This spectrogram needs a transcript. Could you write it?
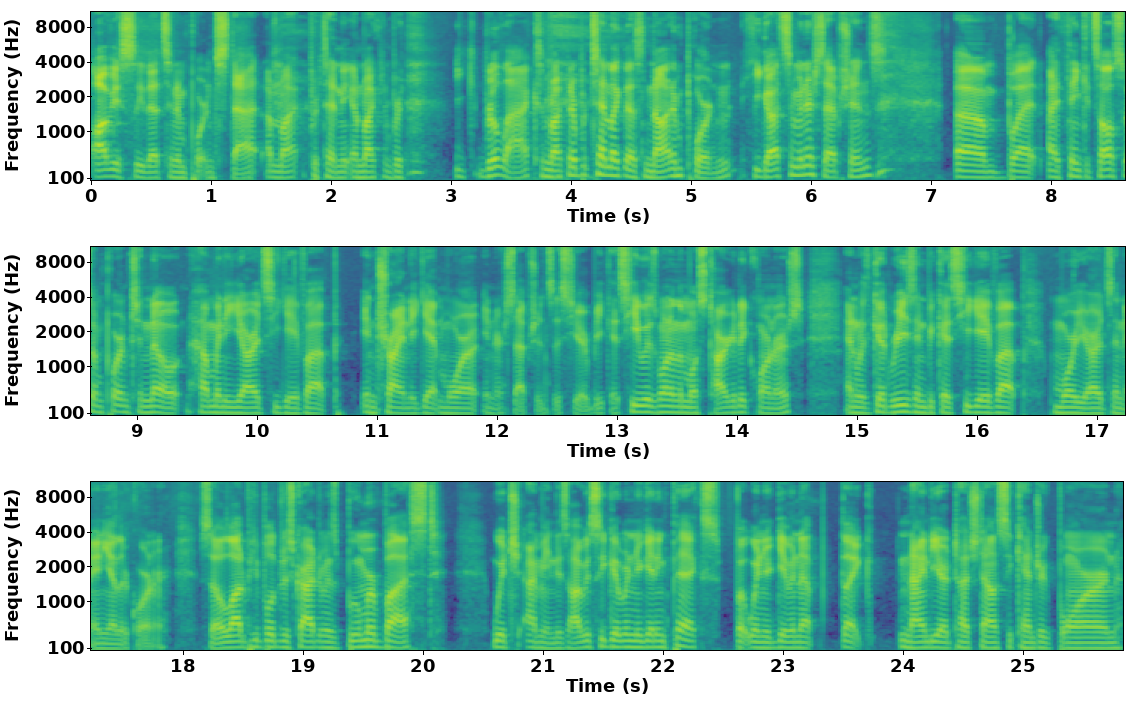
obviously that's an important stat. I'm not pretending. I'm not going to pre- relax. I'm not going to pretend like that's not important. He got some interceptions. Um, but I think it's also important to note how many yards he gave up in trying to get more interceptions this year because he was one of the most targeted corners, and with good reason because he gave up more yards than any other corner. So a lot of people described him as boomer bust, which I mean is obviously good when you're getting picks, but when you're giving up like 90 yard touchdowns to Kendrick Bourne.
